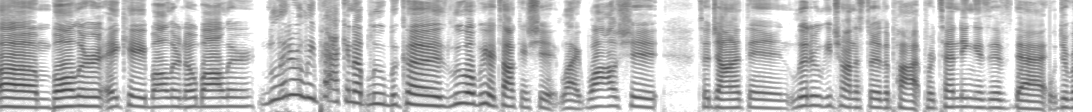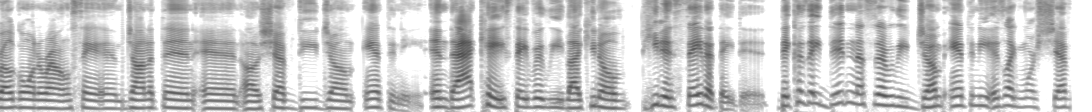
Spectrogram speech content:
um, baller, aka baller, no baller, literally packing up Lou because Lou over here talking shit, like wild shit to Jonathan, literally trying to stir the pot, pretending as if that Darelle going around saying Jonathan and uh, Chef D jumped Anthony. In that case, they really like you know he didn't say that they did because they didn't necessarily jump Anthony. It's like more Chef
